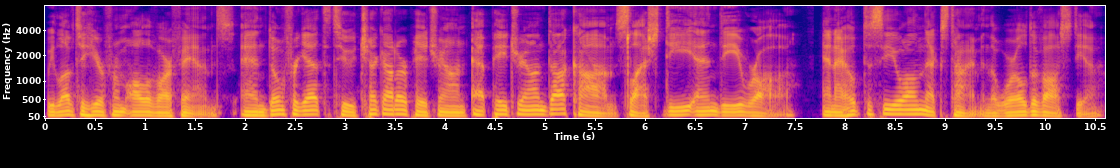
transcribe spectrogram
We love to hear from all of our fans. And don't forget to check out our Patreon at patreon.com slash dndraw. And I hope to see you all next time in the world of Ostia.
